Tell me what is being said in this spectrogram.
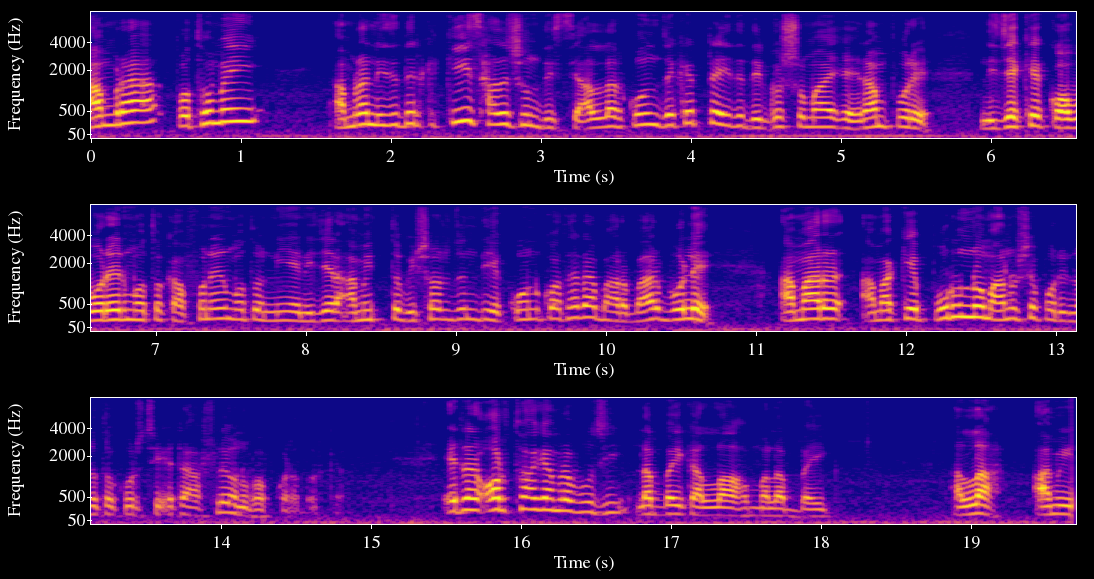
আমরা প্রথমেই আমরা নিজেদেরকে কি সাজেশন দিচ্ছি? আল্লাহর কোন জ্যাকেটটা এই যে দীর্ঘ সময় এহরাম পরে নিজেকে কবরের মতো কাফনের মতো নিয়ে নিজের আমিত্ব বিসর্জন দিয়ে কোন কথাটা বারবার বলে আমার আমাকে পূর্ণ মানুষে পরিণত করছে এটা আসলে অনুভব করা দরকার। এটার অর্থ আগে আমরা বুঝি লাব্বাইক আল্লাহ লাব্বাইক। আল্লাহ আমি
